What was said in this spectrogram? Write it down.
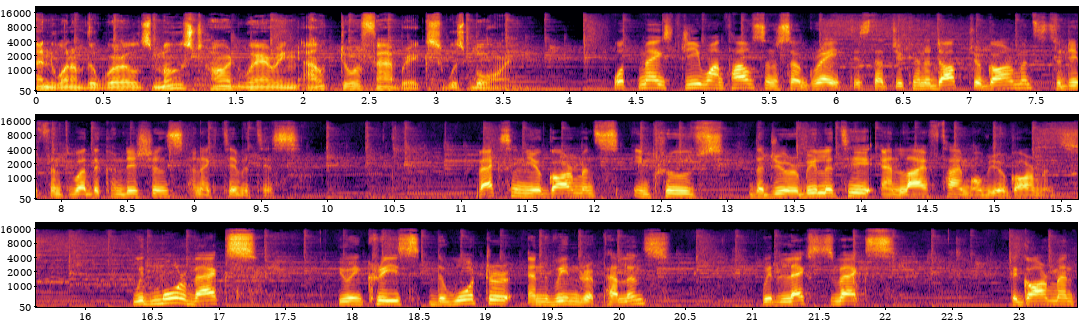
and one of the world's most hard-wearing outdoor fabrics was born. What makes G1000 so great is that you can adapt your garments to different weather conditions and activities. Waxing your garments improves the durability and lifetime of your garments. With more wax, you increase the water and wind repellence. With less wax, the garment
